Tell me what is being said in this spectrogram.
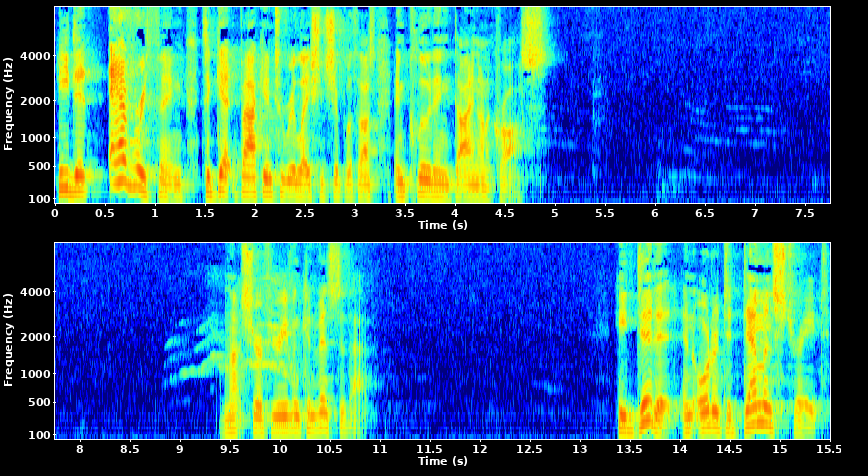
he did everything to get back into relationship with us, including dying on a cross. I'm not sure if you're even convinced of that. He did it in order to demonstrate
